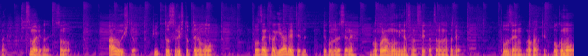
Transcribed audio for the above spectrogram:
まあ、つまりはね、その、合う人、フィットする人ってのも、当然限られてるってことですよね。まあ、これはもう皆さんの生活の中で当然分かってる。僕も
